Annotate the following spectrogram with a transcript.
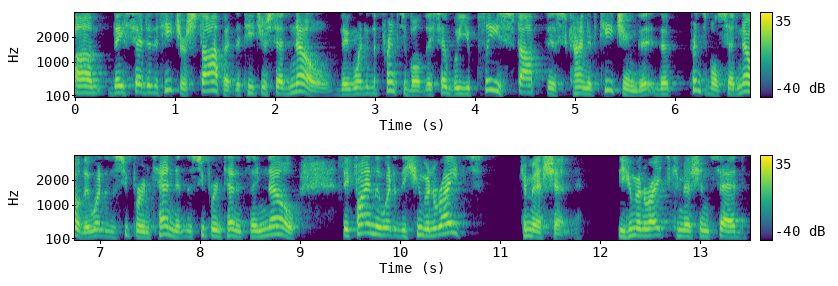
Um, they said to the teacher, stop it. The teacher said no. They went to the principal. They said, will you please stop this kind of teaching? The, the principal said no. They went to the superintendent. The superintendent said no. They finally went to the Human Rights Commission. The Human Rights Commission said,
